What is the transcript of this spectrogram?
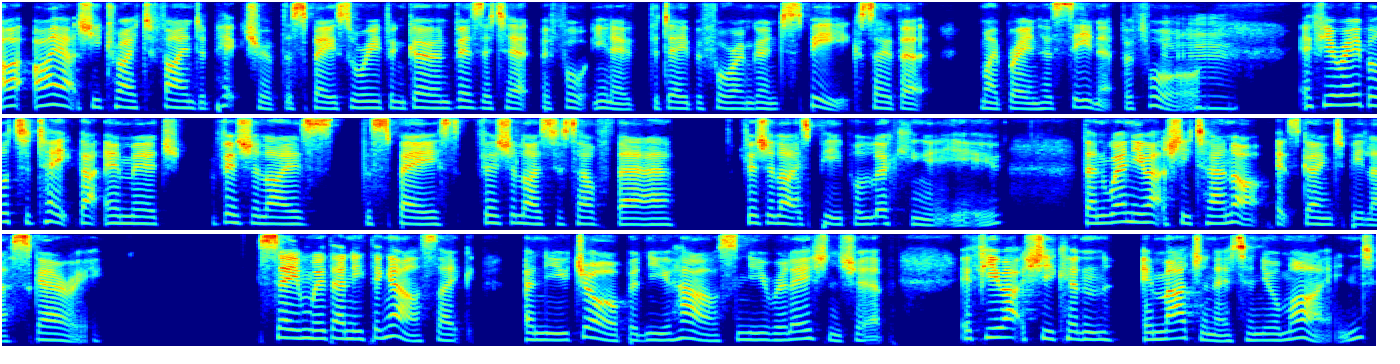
I, I, actually try to find a picture of the space or even go and visit it before, you know, the day before I'm going to speak so that my brain has seen it before. Mm. If you're able to take that image, visualize the space, visualize yourself there, visualize people looking at you, then when you actually turn up, it's going to be less scary. Same with anything else, like a new job, a new house, a new relationship. If you actually can imagine it in your mind,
